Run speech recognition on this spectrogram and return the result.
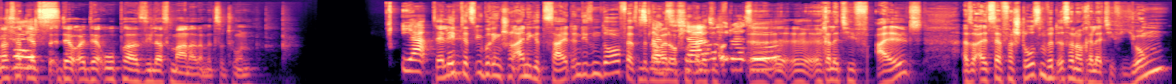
was hat Jedenfalls- jetzt der, der Opa Silas Mahner damit zu tun? Ja, Der lebt jetzt übrigens schon einige Zeit in diesem Dorf. Er ist mittlerweile auch 20 schon relativ, so. äh, äh, relativ alt. Also als er verstoßen wird, ist er noch relativ jung.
